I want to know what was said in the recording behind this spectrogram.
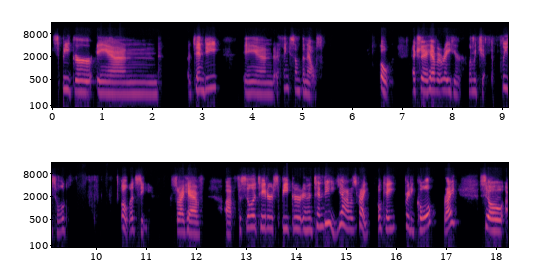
speaker, and attendee, and I think something else. Oh, actually, I have it right here. Let me check. Please hold. Oh, let's see. So I have uh, facilitator, speaker, and attendee. Yeah, I was right. Okay, pretty cool, right? So uh,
